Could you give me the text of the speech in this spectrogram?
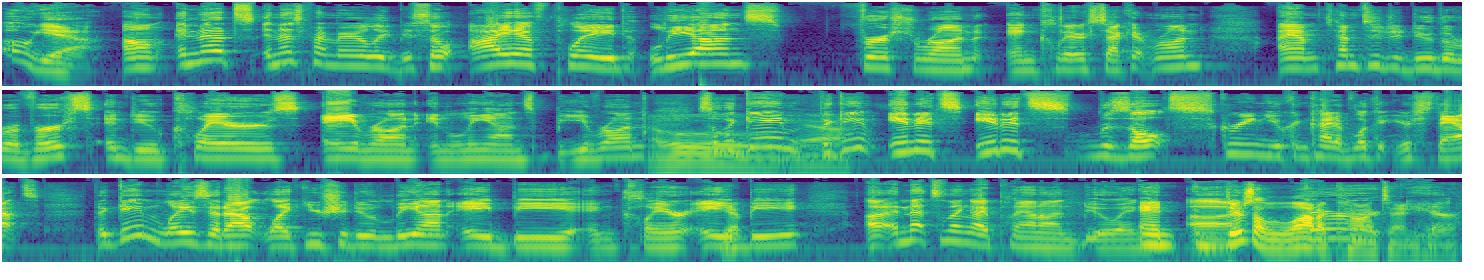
Oh yeah, um, and that's and that's primarily so I have played Leon's first run and Claire's second run. I am tempted to do the reverse and do Claire's A run and Leon's B run. Ooh, so the game, yeah. the game in its in its results screen, you can kind of look at your stats. The game lays it out like you should do Leon A B and Claire A B, yep. uh, and that's something I plan on doing. And uh, there's a lot of content here.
